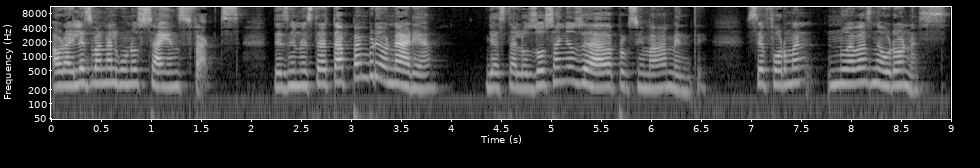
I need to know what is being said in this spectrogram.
Ahora ahí les van algunos science facts. Desde nuestra etapa embrionaria y hasta los dos años de edad aproximadamente, se forman nuevas neuronas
